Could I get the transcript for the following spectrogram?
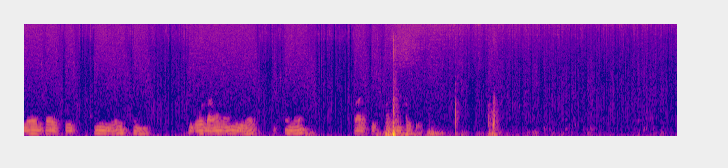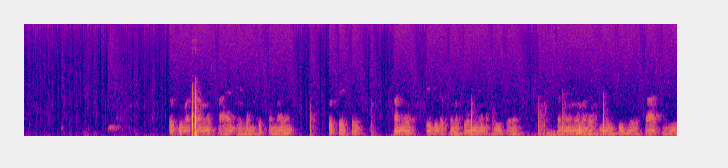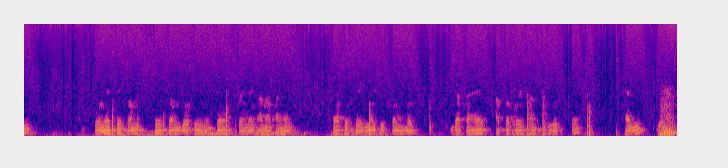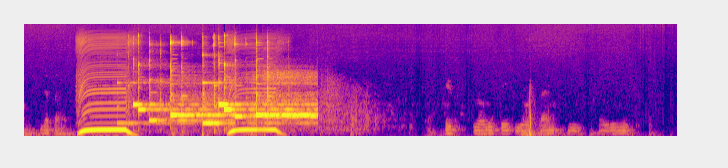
learn छोटी मात्रा में शायद भोजन के समय छोटे से खाने से भी लक्षणों को नियंत्रित करने में मदद मिलती है साथ ही सोने से कम से कम दो तीन घंटे पहले खाना खाने से आपके तो पेट में कुछ कम हो जाता है आपका तो पेट आंतरिक रूप से खाली जाता है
